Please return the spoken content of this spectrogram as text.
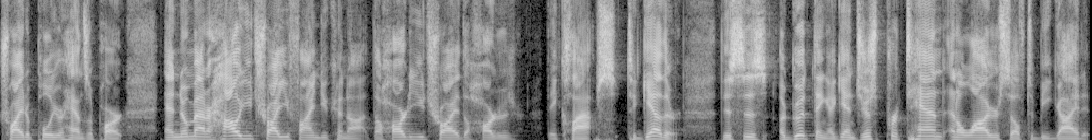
try to pull your hands apart. And no matter how you try, you find you cannot. The harder you try, the harder they collapse together. This is a good thing. Again, just pretend and allow yourself to be guided.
